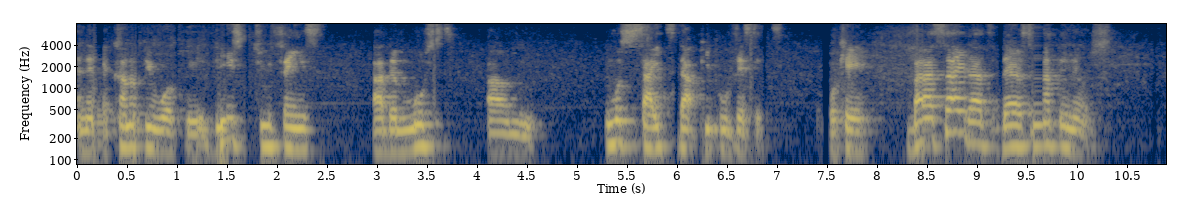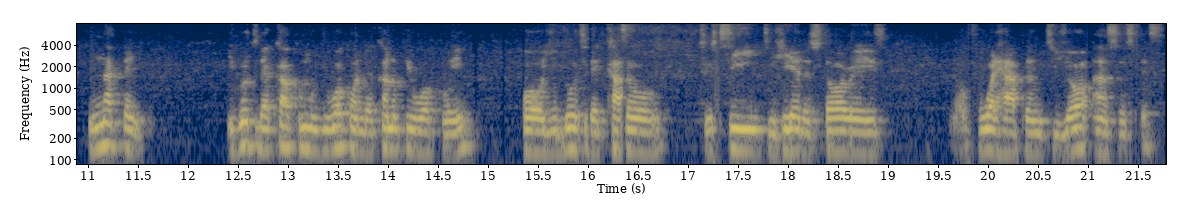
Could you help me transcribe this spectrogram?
and then the canopy walkway. These two things are the most um, most sites that people visit. Okay. But aside that, there's nothing else. Nothing. You go to the Kakum, you walk on the canopy walkway, or you go to the castle to see, to hear the stories of what happened to your ancestors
